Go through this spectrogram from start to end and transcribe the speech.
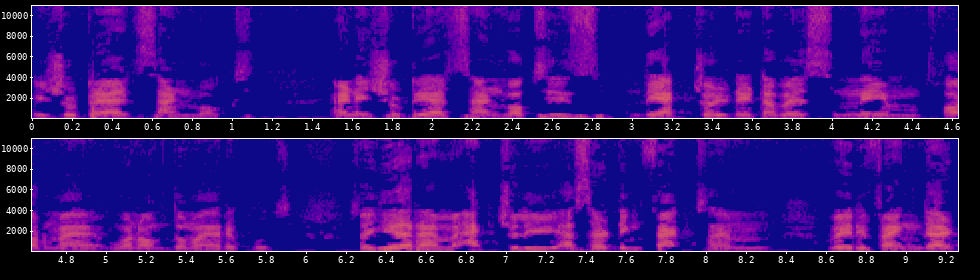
issue triage sandbox. And issue triage sandbox is the actual database name for my one of the my repos. So here I'm actually asserting facts. I'm verifying that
